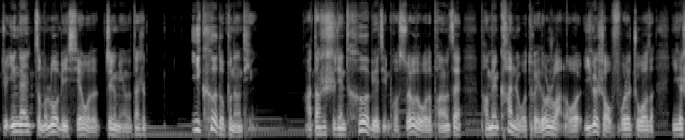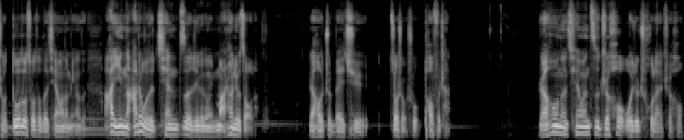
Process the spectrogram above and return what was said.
就应该怎么落笔写我的这个名字，但是一刻都不能停。啊，当时时间特别紧迫，所有的我的朋友在旁边看着我，腿都软了。我一个手扶着桌子，一个手哆哆嗦嗦的签我的名字。阿姨拿着我的签字这个东西，马上就走了，然后准备去做手术剖腹产。然后呢，签完字之后，我就出来之后，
